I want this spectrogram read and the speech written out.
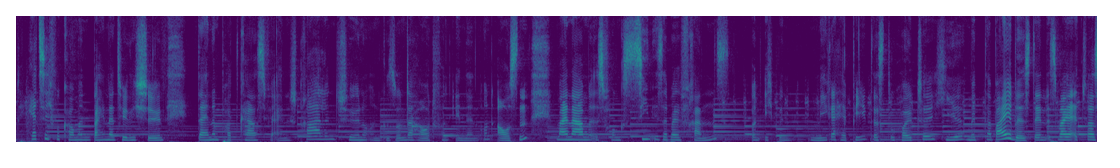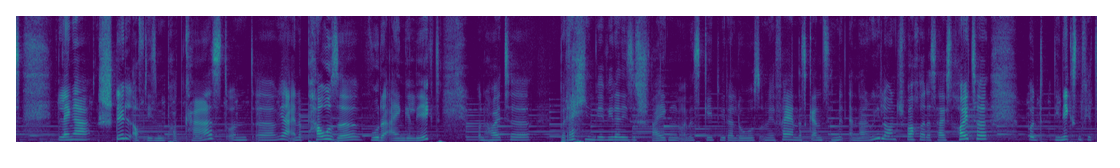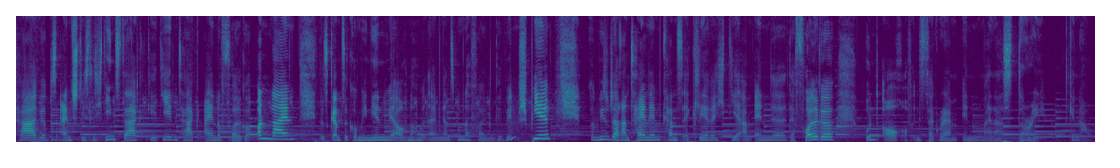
Und herzlich willkommen bei Natürlich Schön, deinem Podcast für eine strahlend schöne und gesunde Haut von innen und außen. Mein Name ist Francine Isabel Franz und ich bin mega happy, dass du heute hier mit dabei bist, denn es war ja etwas länger still auf diesem Podcast und äh, ja, eine Pause wurde eingelegt und heute brechen wir wieder dieses Schweigen und es geht wieder los und wir feiern das Ganze mit einer Relaunch-Woche. Das heißt, heute und die nächsten vier Tage bis einschließlich Dienstag geht jeden Tag eine Folge online. Das Ganze kombinieren wir auch noch mit einem ganz wundervollen Gewinnspiel. Und wie du daran teilnehmen kannst, erkläre ich dir am Ende der Folge und auch auf Instagram in meiner Story. Genau.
